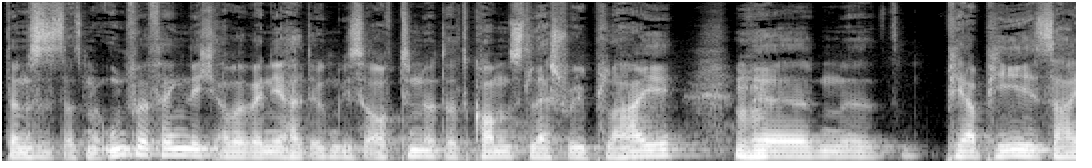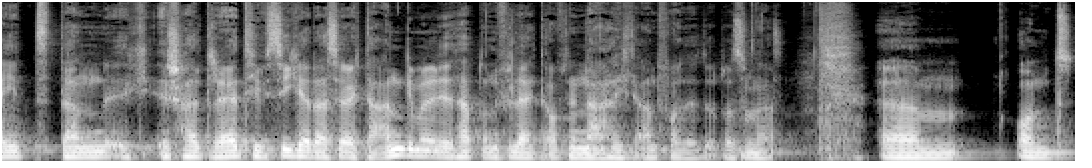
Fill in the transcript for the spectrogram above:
dann ist es erstmal unverfänglich, aber wenn ihr halt irgendwie so auf tinder.com slash reply ähm, PHP seid, dann ist halt relativ sicher, dass ihr euch da angemeldet habt und vielleicht auf eine Nachricht antwortet oder so. Ähm, und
